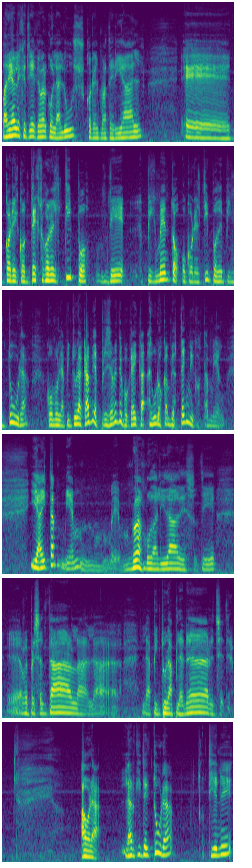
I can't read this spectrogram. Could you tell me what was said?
Variables que tienen que ver con la luz, con el material, eh, con el contexto, con el tipo de pigmento o con el tipo de pintura, como la pintura cambia, precisamente porque hay algunos cambios técnicos también. Y hay también eh, nuevas modalidades de eh, representar la, la- pintura plenar, etc. Ahora, la arquitectura tiene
